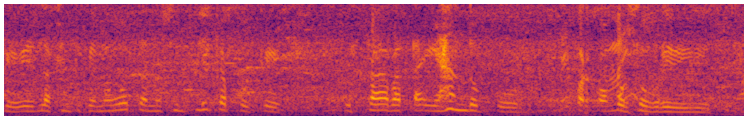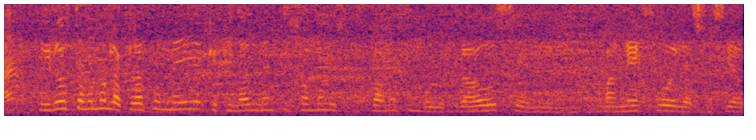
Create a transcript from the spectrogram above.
que es la gente que no vota, no se implica porque está batallando por, por, sobrevivir. Y luego tenemos la clase media que finalmente somos los que estamos involucrados en el manejo de la sociedad.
